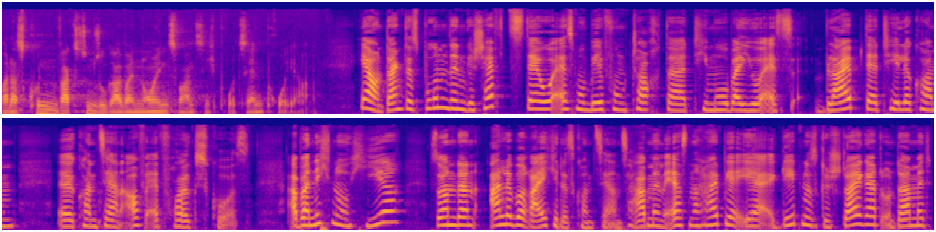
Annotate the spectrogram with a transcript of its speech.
war das Kundenwachstum sogar bei 29 Prozent pro Jahr. Ja, und dank des boomenden Geschäfts der US-Mobilfunktochter T-Mobile US bleibt der Telekom-Konzern auf Erfolgskurs. Aber nicht nur hier, sondern alle Bereiche des Konzerns haben im ersten Halbjahr ihr Ergebnis gesteigert und damit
